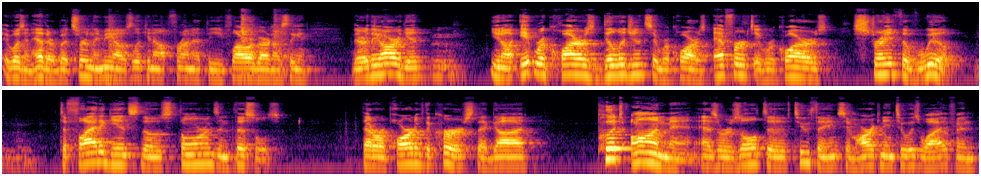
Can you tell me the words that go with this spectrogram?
it wasn't Heather, but certainly me. I was looking out front at the flower garden. I was thinking, there they are again. Mm-hmm. You know, it requires diligence, it requires effort, it requires strength of will mm-hmm. to fight against those thorns and thistles that are a part of the curse that God put on man as a result of two things him hearkening to his wife and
